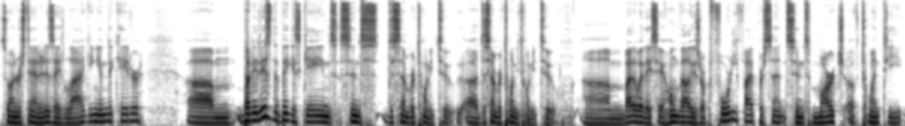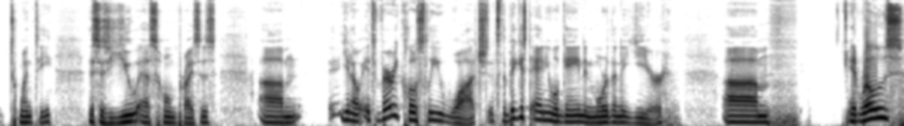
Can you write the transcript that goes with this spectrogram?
so understand it is a lagging indicator. Um, but it is the biggest gains since December 22, uh, December 2022. Um, by the way, they say home values are up 45% since March of 2020. This is U.S. home prices. Um, you know, it's very closely watched. It's the biggest annual gain in more than a year. Um, it rose,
